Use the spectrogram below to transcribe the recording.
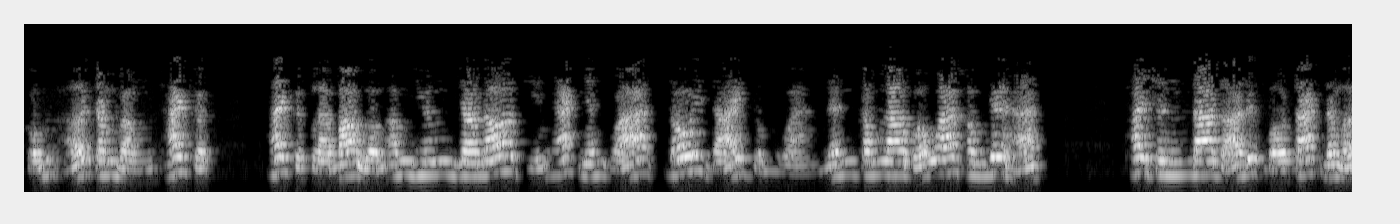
cũng ở trong vòng thái cực. Thái cực là bao gồm âm dương, do đó thiện ác nhân quả đối đãi trùng hoàn nên công lao phổ quá không giới hạn. Thái sinh đa tạ Đức Bồ Tát đã mở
